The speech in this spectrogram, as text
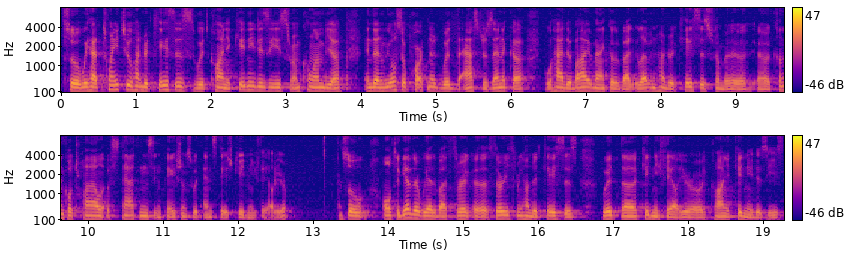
So we had 2,200 cases with chronic kidney disease from Columbia and then we also partnered with AstraZeneca who had a biobank of about 1,100 cases from a, a clinical trial of statins in patients with end-stage kidney failure. So altogether, we had about uh, 3,300 cases with uh, kidney failure or chronic kidney disease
